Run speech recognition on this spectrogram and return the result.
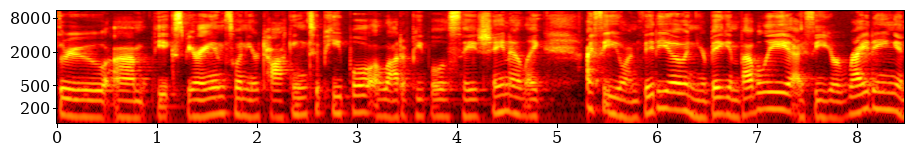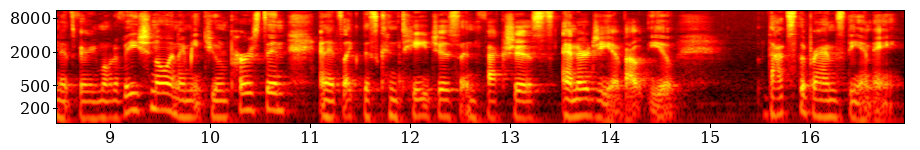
through um, the experience when you're talking to people. A lot of people say, Shayna, like, I see you on video and you're big and bubbly. I see your writing and it's very motivational. And I meet you in person and it's like this contagious, infectious energy about you. That's the brand's DNA.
